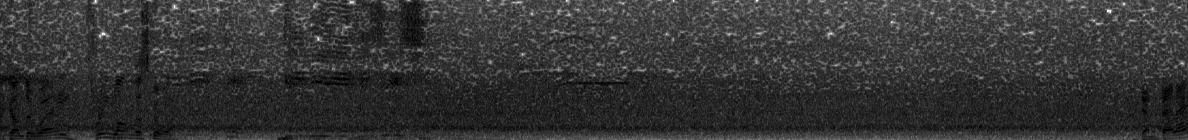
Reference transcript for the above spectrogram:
Back underway, 3-1 the score. Dembele.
